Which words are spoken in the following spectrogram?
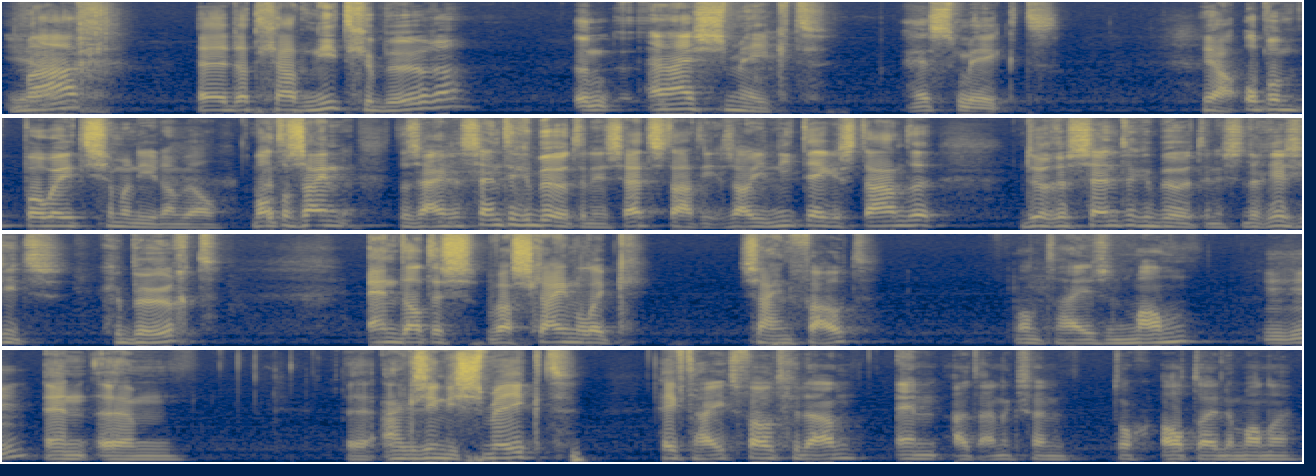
Maar eh, dat gaat niet gebeuren Een, en hij smeekt. hij smeekt. Ja, op een poëtische manier dan wel. Want er zijn, er zijn recente gebeurtenissen. hè. Het staat hier. Zou je niet tegenstaande de recente gebeurtenissen. Er is iets gebeurd. En dat is waarschijnlijk zijn fout. Want hij is een man. Mhm. En ehm, eh, aangezien hij smeekt, heeft hij het fout gedaan. En uiteindelijk zijn het toch altijd de mannen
